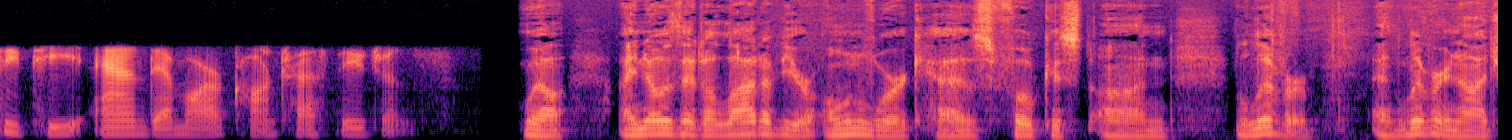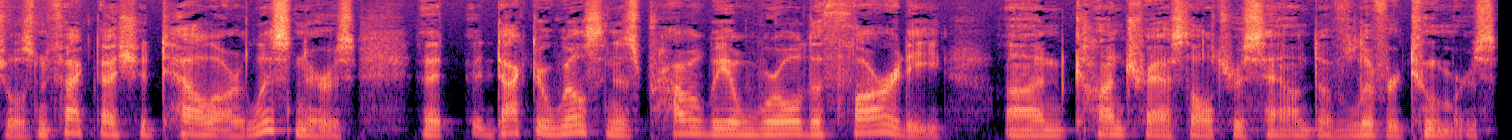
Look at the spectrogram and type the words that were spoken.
CT and MR contrast agents. Well, I know that a lot of your own work has focused on liver and liver nodules. In fact, I should tell our listeners that Dr. Wilson is probably a world authority on contrast ultrasound of liver tumors.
